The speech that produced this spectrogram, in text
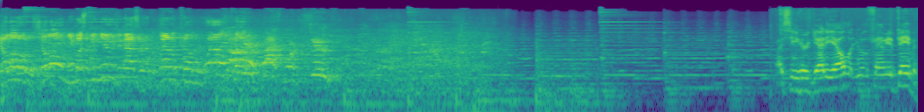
Shalom, shalom. you must be new to Nazareth. Welcome, welcome. Your passport, shoot! I see here, Gadiel, that you are the family of David.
